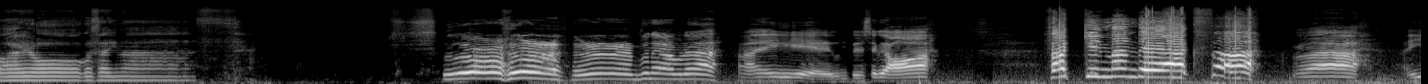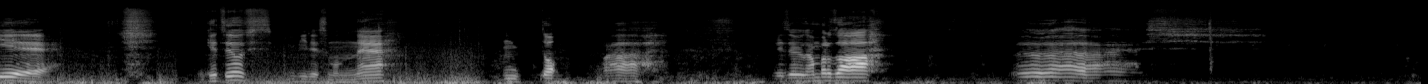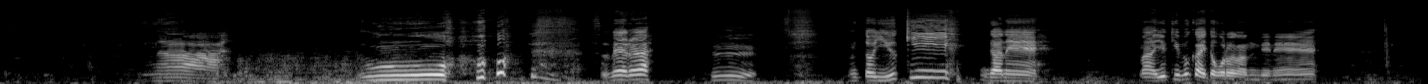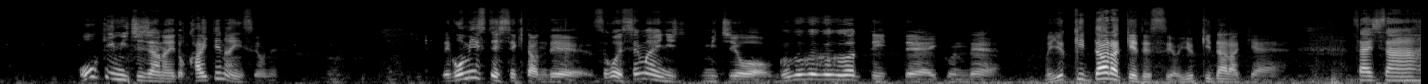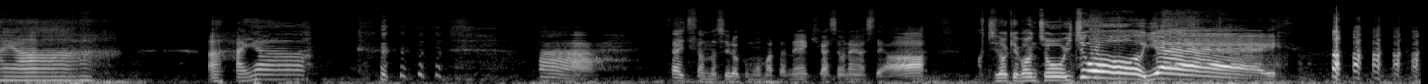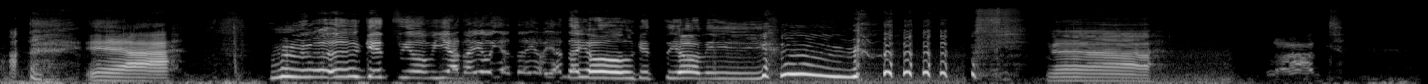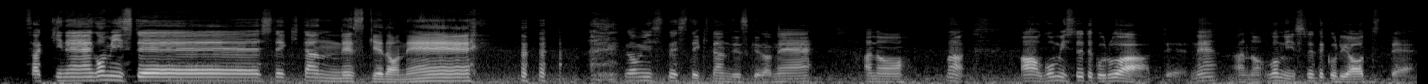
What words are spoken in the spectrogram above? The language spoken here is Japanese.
おはようございます。うわふぅ、ふぅ、危ない危ない。はい、運転してくよ。ファッキンマンデーくそうわぁ、いい。月曜日ですもんね。うんと、ああ、月曜日頑張るぞ。うわぁ、しなあ。うおー 滑るうん。んと、雪がね、まあ雪深いところなんでね、大きい道じゃないと書いてないんですよね。で、ゴミ捨てしてきたんで、すごい狭いに道をぐぐぐぐぐって行って行くんで、雪だらけですよ、雪だらけ。さいちさん、はやー。あ、はやー。はあ。さいちさんの収録もまたね、聞かせてもらいましたよ。口だけ番長1号イェーイ いやー。うー、月曜日やだよ、やだよ、やだよ、月曜日ふー あーさっきね、ゴミ捨てしてきたんですけどね。ゴミ捨てしてきたんですけどね。あの、まあ、あ、ゴミ捨ててくるわってね。あの、ゴミ捨ててくるよつって。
